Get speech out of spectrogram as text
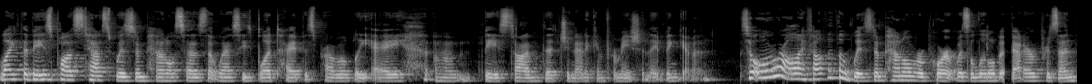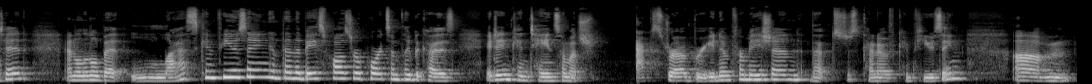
Like the Basepaws test, Wisdom Panel says that Wessie's blood type is probably A um, based on the genetic information they've been given. So overall, I felt that the Wisdom Panel report was a little bit better presented and a little bit less confusing than the Basepaws report simply because it didn't contain so much extra breed information that's just kind of confusing. Um,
